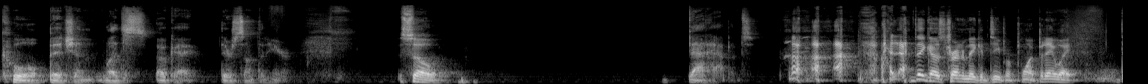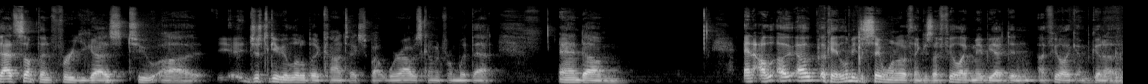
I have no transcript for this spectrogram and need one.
cool, bitching. Let's okay. There's something here. So that happens. I think I was trying to make a deeper point, but anyway, that's something for you guys to uh, just to give you a little bit of context about where I was coming from with that, and um, and I'll, I'll, okay, let me just say one other thing because I feel like maybe I didn't. I feel like I'm gonna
